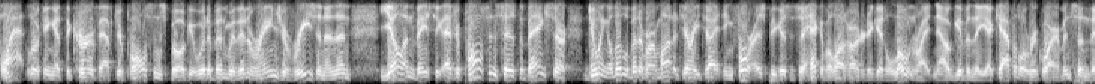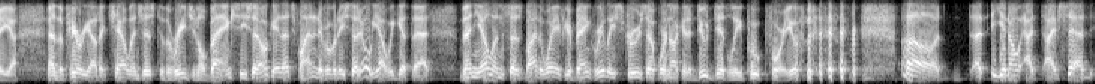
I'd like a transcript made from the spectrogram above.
flat looking at the curve after Paulson spoke. It would have been within a range of reason. And then Yellen basically, after Paulson says the banks are doing a little bit of our monetary tightening for us because it's a heck of a lot harder to get a loan right now given the uh, capital requirements and the uh, and the periodic challenges to the regional banks. He said, okay, that's fine. And everybody said, oh, yeah, we get that. Then Yellen says, by the way, if your bank really screws up, we're not going to do diddly poop for you. oh, uh, you know, I, I've said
